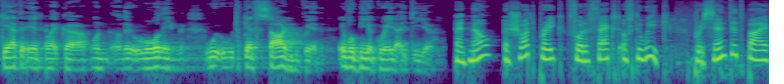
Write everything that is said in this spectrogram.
get it like uh, on, on the rolling, to get started with, it would be a great idea. And now, a short break for the fact of the week, presented by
